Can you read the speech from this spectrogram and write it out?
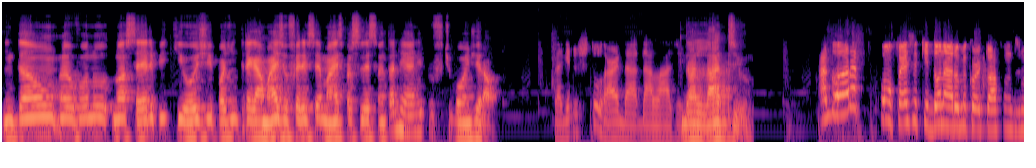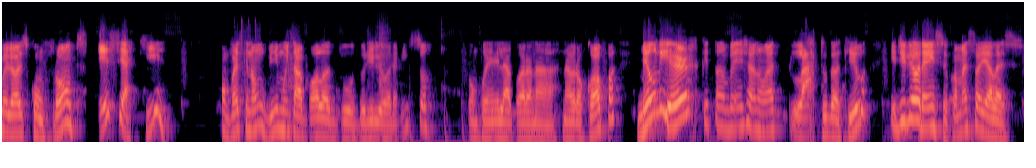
Então, eu vou no, no Acerbi, que hoje pode entregar mais e oferecer mais para a seleção italiana e para o futebol em geral. Zagueiro titular da, da Lazio. Da Lazio. Agora, confesso que Donnarumma e Courtois foi um dos melhores confrontos. Esse aqui, confesso que não vi muita bola do, do Di Lorenzo. Acompanho ele agora na, na Eurocopa. Meunier, que também já não é lá tudo aquilo. E Di Lorenzo. Começa aí, Alessio.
